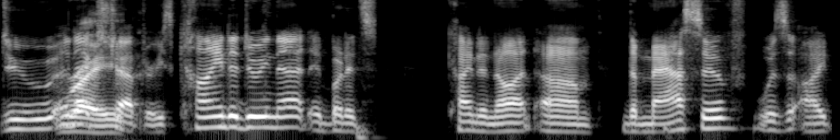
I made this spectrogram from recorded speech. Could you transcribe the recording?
do a Right. next chapter. He's kind of doing that, but it's kind of not. Um, the Massive was I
